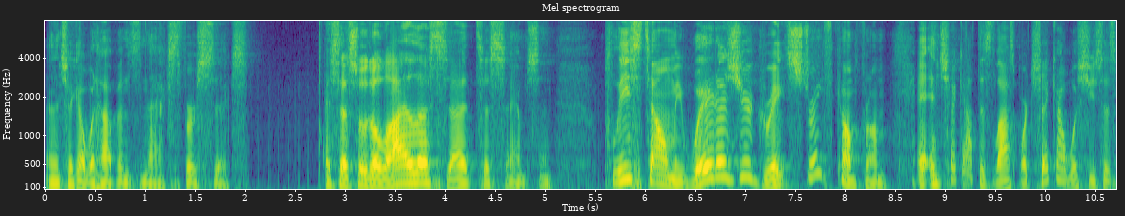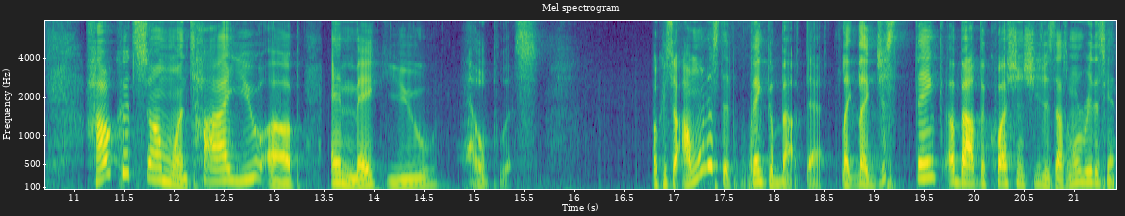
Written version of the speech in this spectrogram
And then check out what happens next, verse 6. It says, So Delilah said to Samson, Please tell me, where does your great strength come from? And, and, check out this last part. Check out what she says. How could someone tie you up and make you helpless? Okay, so I want us to think about that. Like, like just think about the question she just asked. I'm gonna read this again.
